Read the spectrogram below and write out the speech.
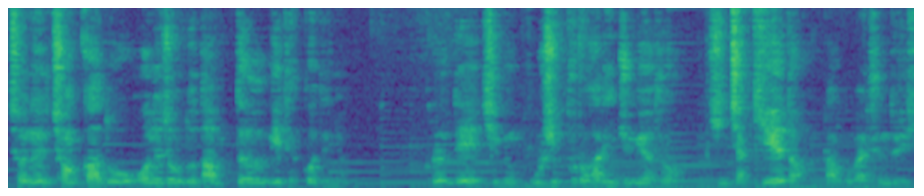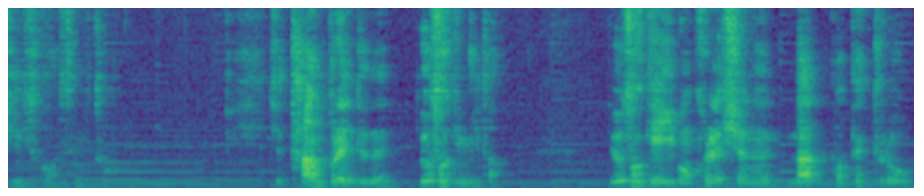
저는 정가도 어느 정도 납득이 됐거든요. 그런데 지금 50% 할인 중이어서 진짜 기회다라고 말씀드릴 수 있을 것 같습니다. 이제 다음 브랜드는 요석입니다. 요석의 이번 컬렉션은 not perfect로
